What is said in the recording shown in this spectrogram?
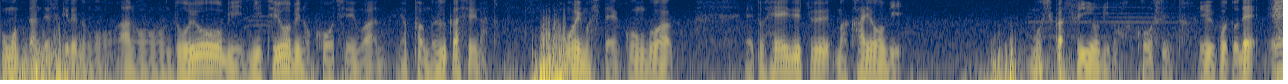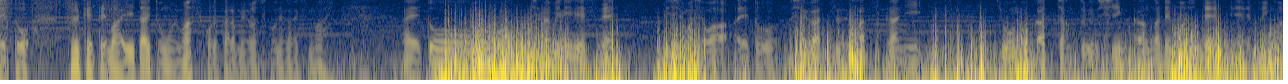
思ったんですけれどもあの土曜日日曜日の更新はやっぱ難しいなと思いまして今後は、えーと、平日、まあ、火曜日もしくは水曜日の更新ということで、えーと、続けてまいりたいと思います。これからもよろしくお願いします。えーと、ちなみにですね、三島社は、えーと、4月20日に「今日のガッチャン」という新刊が出まして、えー、と今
